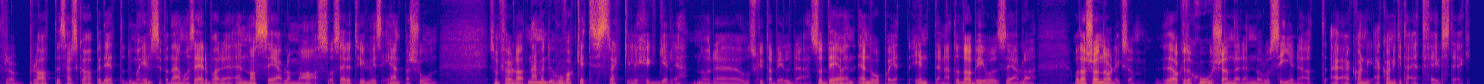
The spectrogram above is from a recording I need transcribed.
fra plateselskapet ditt, og du må hilse på dem, og så er det bare en masse jævla mas, og så er det tydeligvis én person som føler at nei, men du, hun var ikke tilstrekkelig hyggelig når uh, hun skulle ta bilde. Så det ender opp på internett, og da blir hun så jævla Og da skjønner hun liksom. Det er akkurat som hun skjønner det når hun sier det, at jeg, jeg, kan, jeg kan, ikke ta ett feilsteg.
